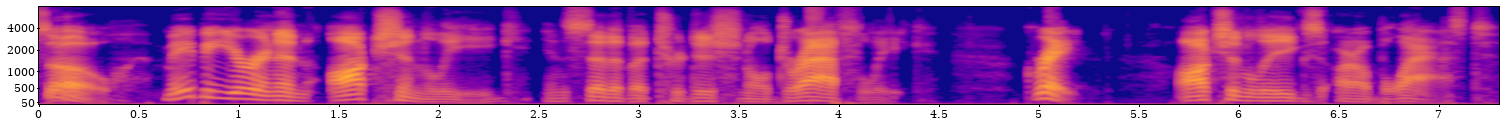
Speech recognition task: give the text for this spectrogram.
So, maybe you're in an auction league instead of a traditional draft league. Great. Auction leagues are a blast.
